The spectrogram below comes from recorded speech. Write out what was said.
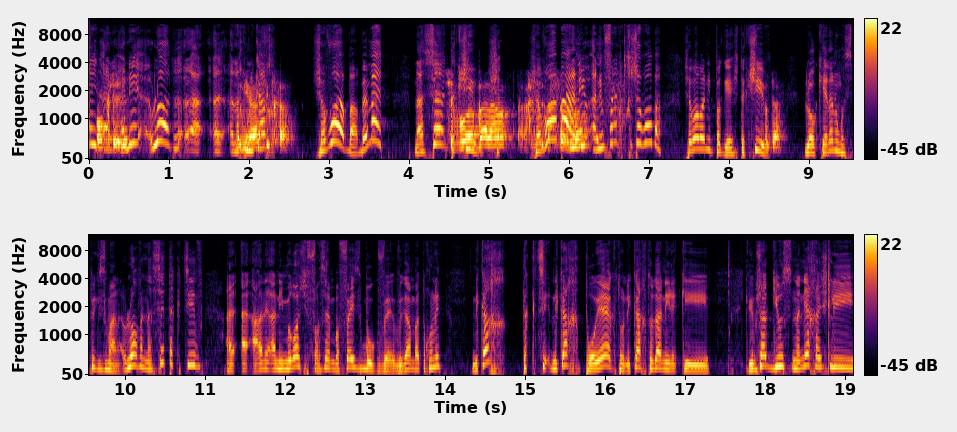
אני, אוקיי. אני, אני, לא, אה, אה, אנחנו ניקח. שבוע הבא, באמת, נעשה, תקשיב? שבוע הבא, לא? אני- אני מפנק אותך שבוע הבא, שבוע הבא ניפגש, תקשיב. לא, כי אין לנו מספיק זמן, לא, אבל נעשה תקציב, אני- מראש אפרסם בפייסבוק וגם בתוכנית, ניקח תקציב, ניקח פרויקט, או ניקח, אתה יודע, נראה, כי, כי למשל גיוס, נניח יש לי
